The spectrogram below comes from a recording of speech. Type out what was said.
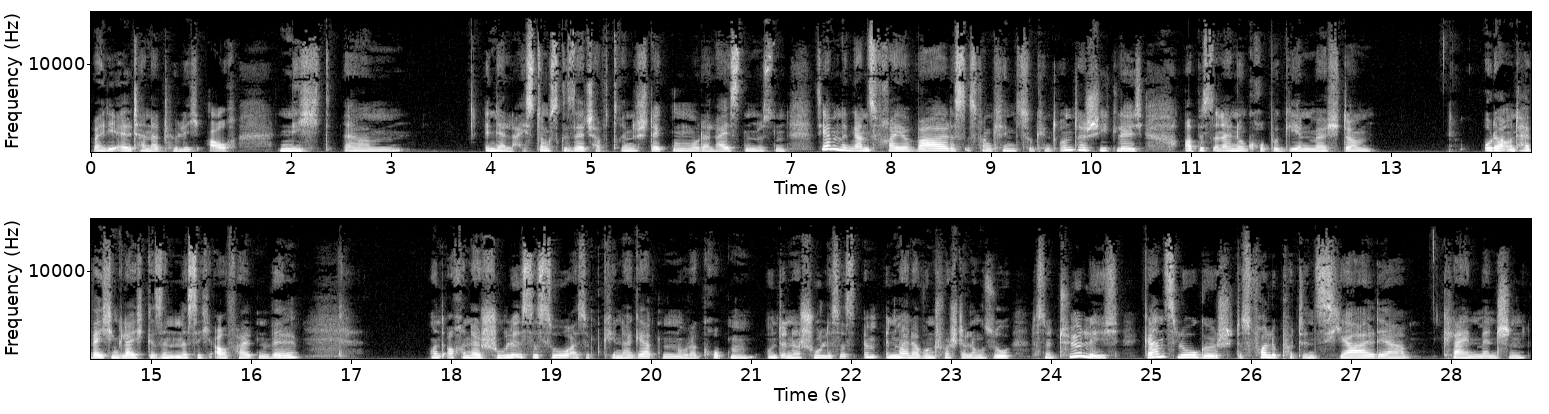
weil die Eltern natürlich auch nicht ähm, in der Leistungsgesellschaft drinstecken oder leisten müssen. Sie haben eine ganz freie Wahl. Das ist von Kind zu Kind unterschiedlich, ob es in eine Gruppe gehen möchte oder unter welchen Gleichgesinnten es sich aufhalten will. Und auch in der Schule ist es so, also Kindergärten oder Gruppen und in der Schule ist es in meiner Wunschvorstellung so, dass natürlich ganz logisch das volle Potenzial der kleinen Menschen,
